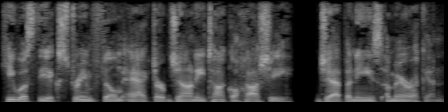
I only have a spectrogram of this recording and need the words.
He was the extreme film actor Johnny Takahashi, Japanese-American.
